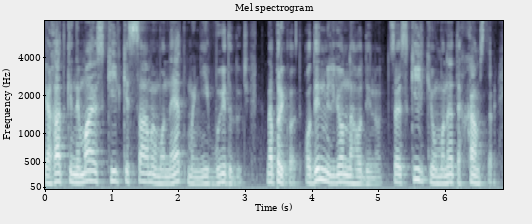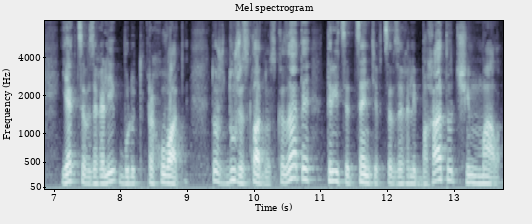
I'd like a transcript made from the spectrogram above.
Я гадки не маю, скільки саме монет мені видадуть. Наприклад, 1 мільйон на годину. Це скільки у монетах Hamster. Як це взагалі будуть рахувати? Тож дуже складно сказати, 30 центів це взагалі багато чи мало.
